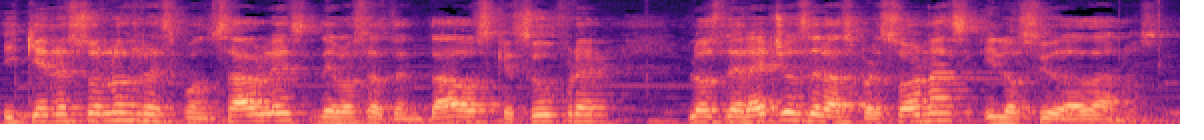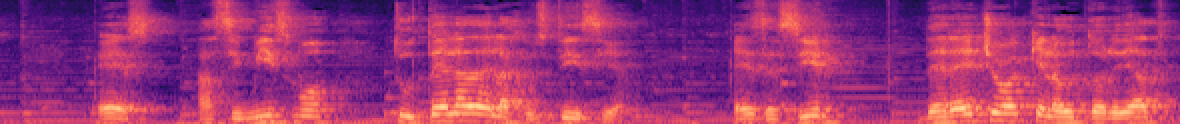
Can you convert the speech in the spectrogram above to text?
y quiénes son los responsables de los atentados que sufren los derechos de las personas y los ciudadanos. Es, asimismo, tutela de la justicia, es decir, derecho a que la autoridad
